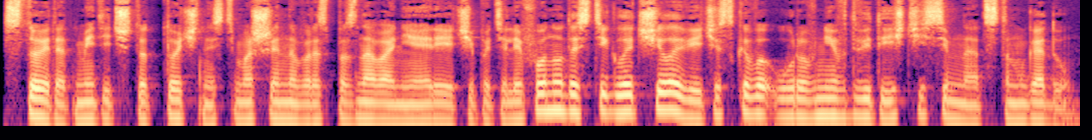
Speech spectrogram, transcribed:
Стоит отметить, что точность машинного распознавания речи по телефону достигла человеческого уровня в 2017 году.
